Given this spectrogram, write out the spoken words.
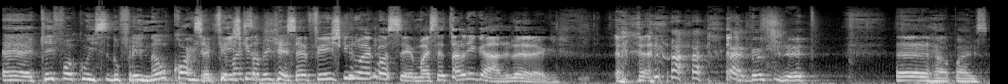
é, quem for conhecido o Frei não corneta, Você vai que, saber quem é. você finge que não é você, mas você tá ligado, né? é, desse jeito. É, rapaz.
